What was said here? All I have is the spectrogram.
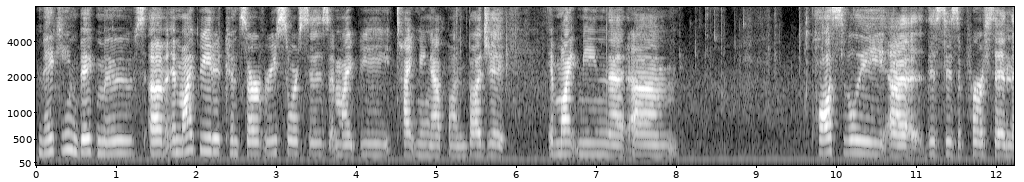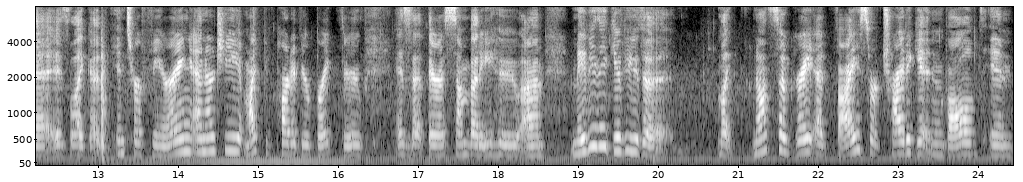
Making big moves. Um, it might be to conserve resources. It might be tightening up on budget. It might mean that um, possibly uh, this is a person that is like an interfering energy. It might be part of your breakthrough is that there is somebody who um, maybe they give you the like not so great advice or try to get involved in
